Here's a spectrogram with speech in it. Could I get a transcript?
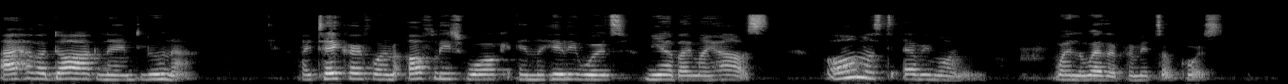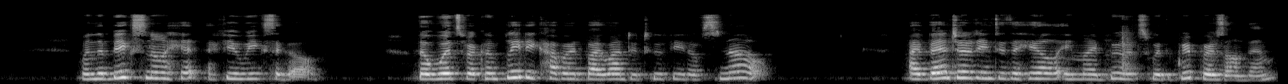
I have a dog named Luna. I take her for an off-leash walk in the hilly woods nearby my house almost every morning, when the weather permits, of course. When the big snow hit a few weeks ago, the woods were completely covered by one to two feet of snow. I ventured into the hill in my boots with grippers on them,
